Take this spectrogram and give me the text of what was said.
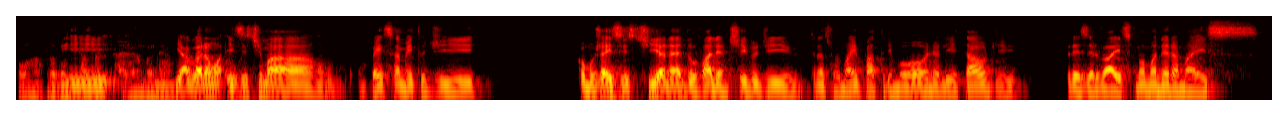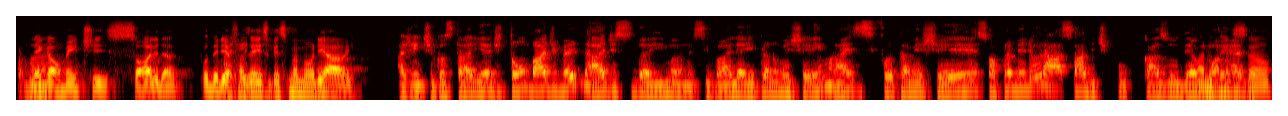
porra, aproveitar e, pra caramba, né? E agora existe uma, um pensamento de. Como já existia, né, do Vale Antigo de transformar em patrimônio ali e tal, de preservar isso de uma maneira mais mano, legalmente sólida. Poderia fazer gente... isso com esse memorial, hein? A gente gostaria de tombar de verdade isso daí, mano. Esse vale aí para não mexerem mais. Se for para mexer, só para melhorar, sabe? Tipo, caso dê alguma merda.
